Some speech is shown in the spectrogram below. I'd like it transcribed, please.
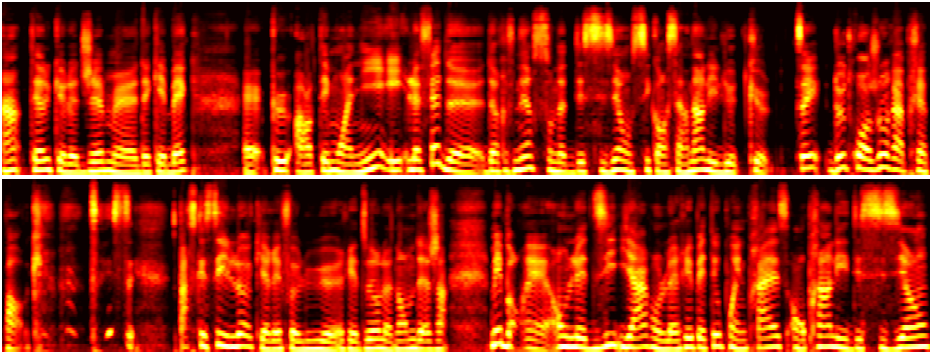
hein, tel que le gym euh, de Québec euh, peut en témoigner. Et le fait de, de revenir sur notre décision aussi concernant les lieux de culte, tu sais, deux trois jours après Pâques. C'est parce que c'est là qu'il aurait fallu euh, réduire le nombre de gens. Mais bon, euh, on l'a dit hier, on l'a répété au point de presse, on prend les décisions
